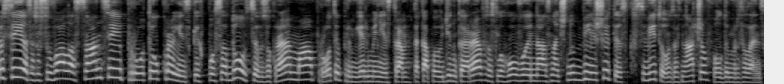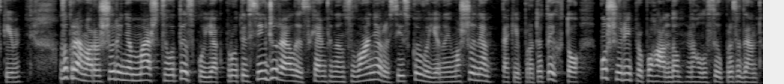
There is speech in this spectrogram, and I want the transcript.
Росія застосувала санкції проти українських посадовців, зокрема проти прем'єр-міністра. Така поведінка РФ заслуговує на значно більший тиск світу, зазначив Володимир Зеленський. Зокрема, розширення меж цього тиску як проти всіх джерел і схем фінансування російської воєнної машини, так і проти тих, хто поширює пропаганду, наголосив президент.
